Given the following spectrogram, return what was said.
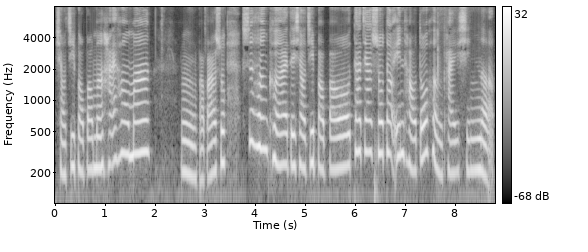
小鸡宝宝们还好吗？”嗯，爸爸说：“是很可爱的小鸡宝宝哦，大家收到樱桃都很开心呢。”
